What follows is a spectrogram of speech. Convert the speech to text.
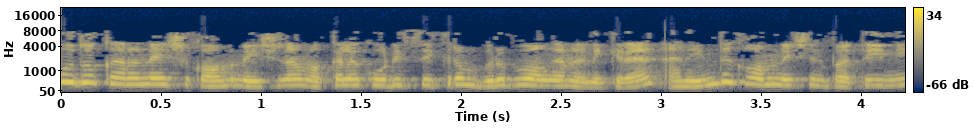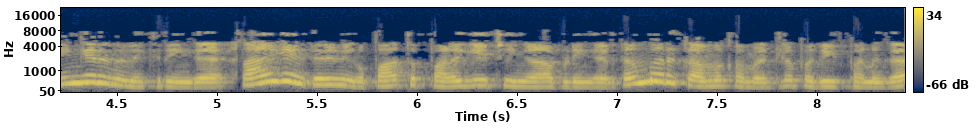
புது கரணேஷ் காம்பினேஷனா மக்களை கூடி சீக்கிரம் விரும்புவாங்கன்னு நினைக்கிறேன். அண்ட் இந்த காம்பினேஷன் பத்தி நீங்க என்ன நினைக்கிறீங்க? சாய்காயத்திரி நீங்க பார்த்து பழகிட்டீங்க அப்படிங்கறத மறக்காம கமெண்ட்ல பதிவு பண்ணுங்க.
